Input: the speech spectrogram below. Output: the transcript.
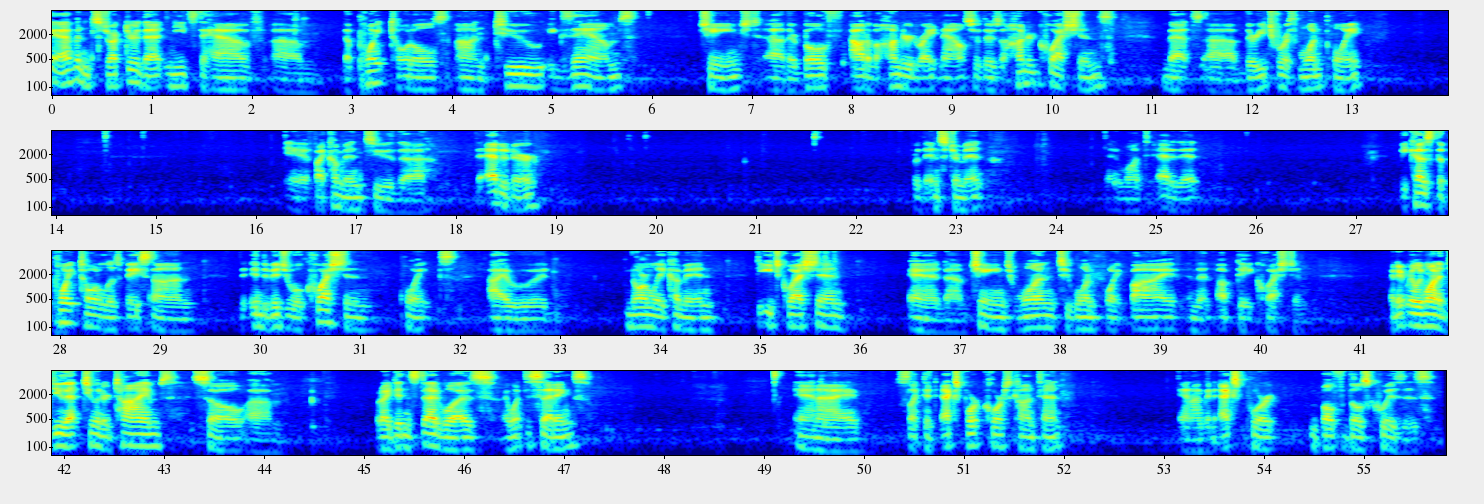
Okay, I have an instructor that needs to have um, the point totals on two exams changed. Uh, they're both out of 100 right now, so there's 100 questions. That's uh, they're each worth one point. If I come into the, the editor for the instrument and want to edit it, because the point total is based on the individual question points, I would normally come in to each question and um, change 1 to 1.5 and then update question. I didn't really want to do that 200 times, so um, what I did instead was I went to settings and I selected export course content and I'm going to export both of those quizzes.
